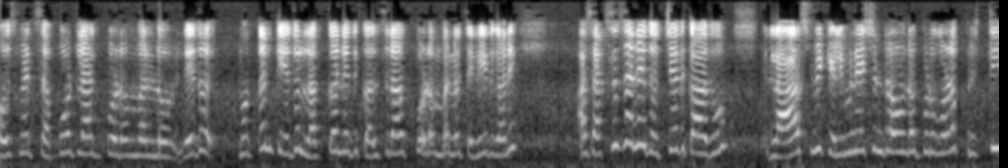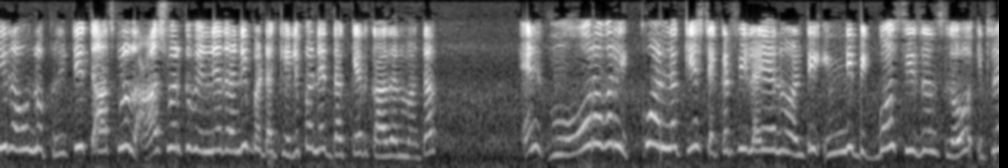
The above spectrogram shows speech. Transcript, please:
హౌస్ మేట్ సపోర్ట్ లేకపోవడం వల్ల లేదో మొత్తానికి ఏదో లక్ అనేది కలిసి రాకపోవడం వల్ల తెలియదు కానీ ఆ సక్సెస్ అనేది వచ్చేది కాదు. లాస్ట్ వీక్ ఎలిమినేషన్ రౌండ్ అప్పుడు కూడా ప్రతి రౌండ్లో ప్రతి టాస్క్లో లాస్ట్ వరకు వెళ్ళేదాన్ని బట్ ఆ గెలుపు అనేది దక్కేది కాదనమాట. అండ్ మోర్ ఓవర్ ఎక్కువ అన్లక్కీస్ట్ ఎక్కడ ఫీల్ అయ్యాను అంటే ఇన్ని బిగ్ బాస్ సీజన్స్లో ఇట్లా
